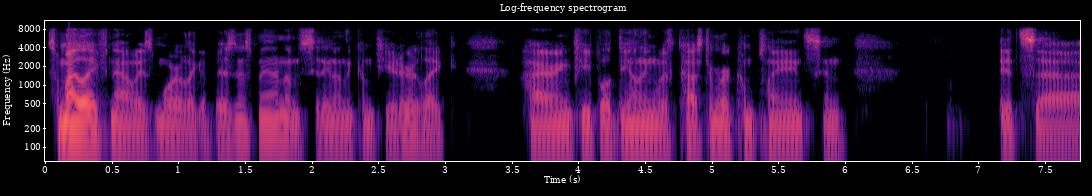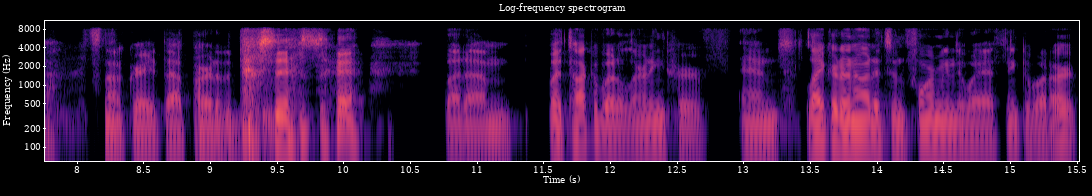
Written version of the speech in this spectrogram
So my life now is more like a businessman. I'm sitting on the computer, like hiring people, dealing with customer complaints, and it's uh it's not great that part of the business. but um but talk about a learning curve, and like it or not, it's informing the way I think about art,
